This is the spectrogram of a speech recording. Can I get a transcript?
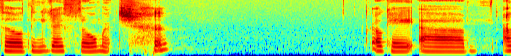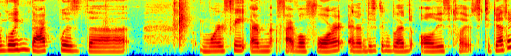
So thank you guys so much. okay, um, I'm going back with the Morphe M504, and I'm just gonna blend all these colors together.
